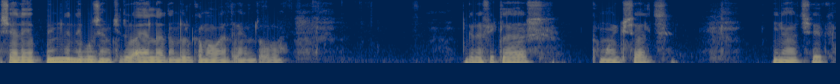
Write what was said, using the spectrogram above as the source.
Şöyle yapayım da ne bulacağım ki? Dur ayarlardan dur gama vardı benim doğru. Grafikler. Gama yükselt. Yine açık.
